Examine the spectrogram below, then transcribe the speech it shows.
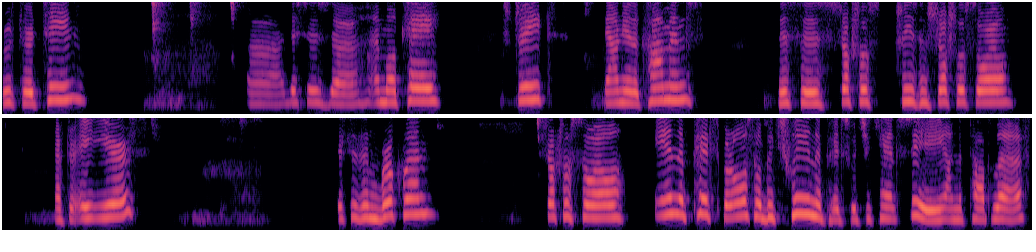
Route 13. Uh, this is uh, MLK Street down near the Commons. This is structural trees and structural soil after eight years. This is in Brooklyn, structural soil in the pits, but also between the pits, which you can't see on the top left.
